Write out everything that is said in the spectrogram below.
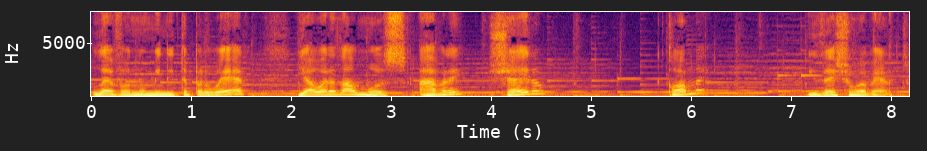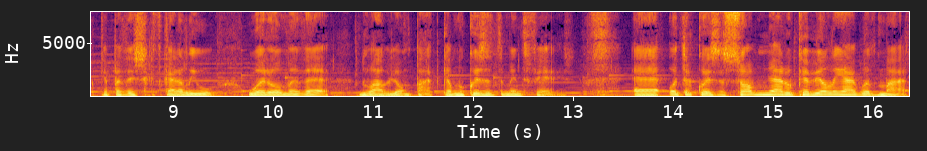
levam no mini tupperware e à hora do almoço abrem, cheiram, comem e deixam aberto, que é para deixar ficar ali o, o aroma da, do abelhão pato, que é uma coisa também de férias. Uh, outra coisa, só molhar o cabelo em água de mar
